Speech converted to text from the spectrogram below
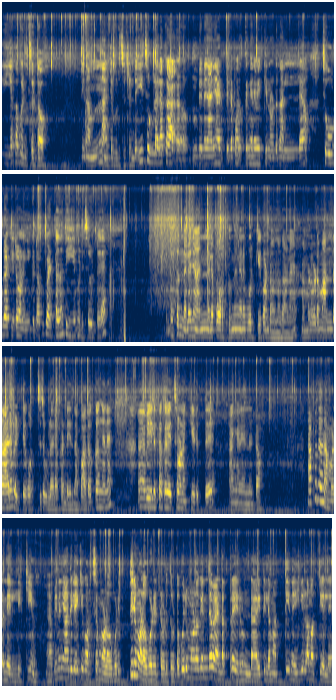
തീയൊക്കെ പിടിച്ചിട്ടോ. തീ നന്നായിട്ട് പിടിച്ചിട്ടുണ്ട്. ഈ ചുള്ളലൊക്കെ പിന്നെ ഞാൻ ഈ അടുപ്പിന്റെ പുറത്ത് ഇങ്ങനെ വെക്കുന്നുണ്ട് നല്ല ചൂടാട്ടിയിട്ട് ഉണങ്ങി കിട്ടും അപ്പോൾ പെട്ടെന്ന് തീ പിടിച്ചു കിട്ടേ ഇതൊക്കെ ഇന്നലെ ഞാൻ ഇന്നലെ പുറത്തുനിന്ന് ഇങ്ങനെ പെറുക്കി കൊണ്ടുവന്നതാണ്. നമ്മളിവിടെ മന്ദാരം വെട്ടി കുറച്ച് ചുള്ളലൊക്കെ ഉണ്ടായിരുന്നു. അപ്പോൾ അതൊക്കെ ഇങ്ങനെ വെയിലത്തൊക്കെ വെച്ച് ഉണക്കിയെടുത്ത് അങ്ങനെയാണ് കേട്ടോ അപ്പോൾ ഇതാ നമ്മൾ നെല്ലിക്കയും പിന്നെ ഞാൻ അതിലേക്ക് കുറച്ച് മുളക് പൊടി ഇത്തിരി മുളക് പൊടി ഇട്ട് കൊടുത്തു കേട്ടോ. കുരുമുളകിന്റെ വേണ്ടത്ര എരിവ് ഉണ്ടായിട്ടില്ല. മത്തി നെയ്യുള്ള മത്തിയല്ലേ.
